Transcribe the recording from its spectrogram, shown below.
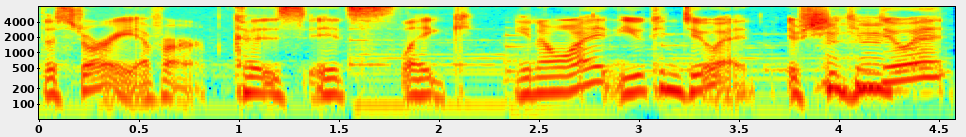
the story of her because it's like, you know what? You can do it. If she mm-hmm. can do it,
